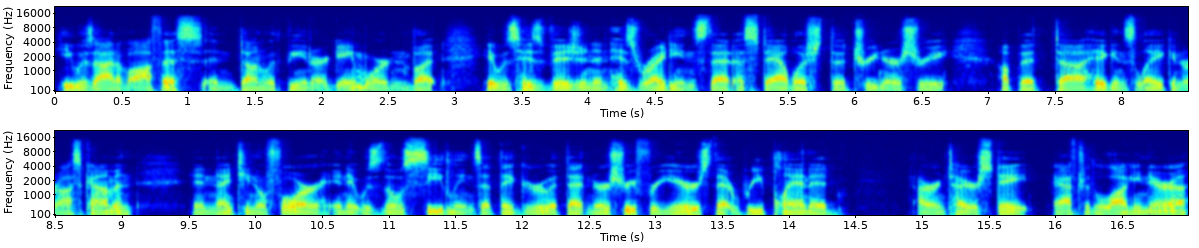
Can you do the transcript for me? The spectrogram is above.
he was out of office and done with being our game warden but it was his vision and his writings that established the tree nursery up at uh, higgins lake in roscommon in 1904, and it was those seedlings that they grew at that nursery for years that replanted our entire state after the logging era,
